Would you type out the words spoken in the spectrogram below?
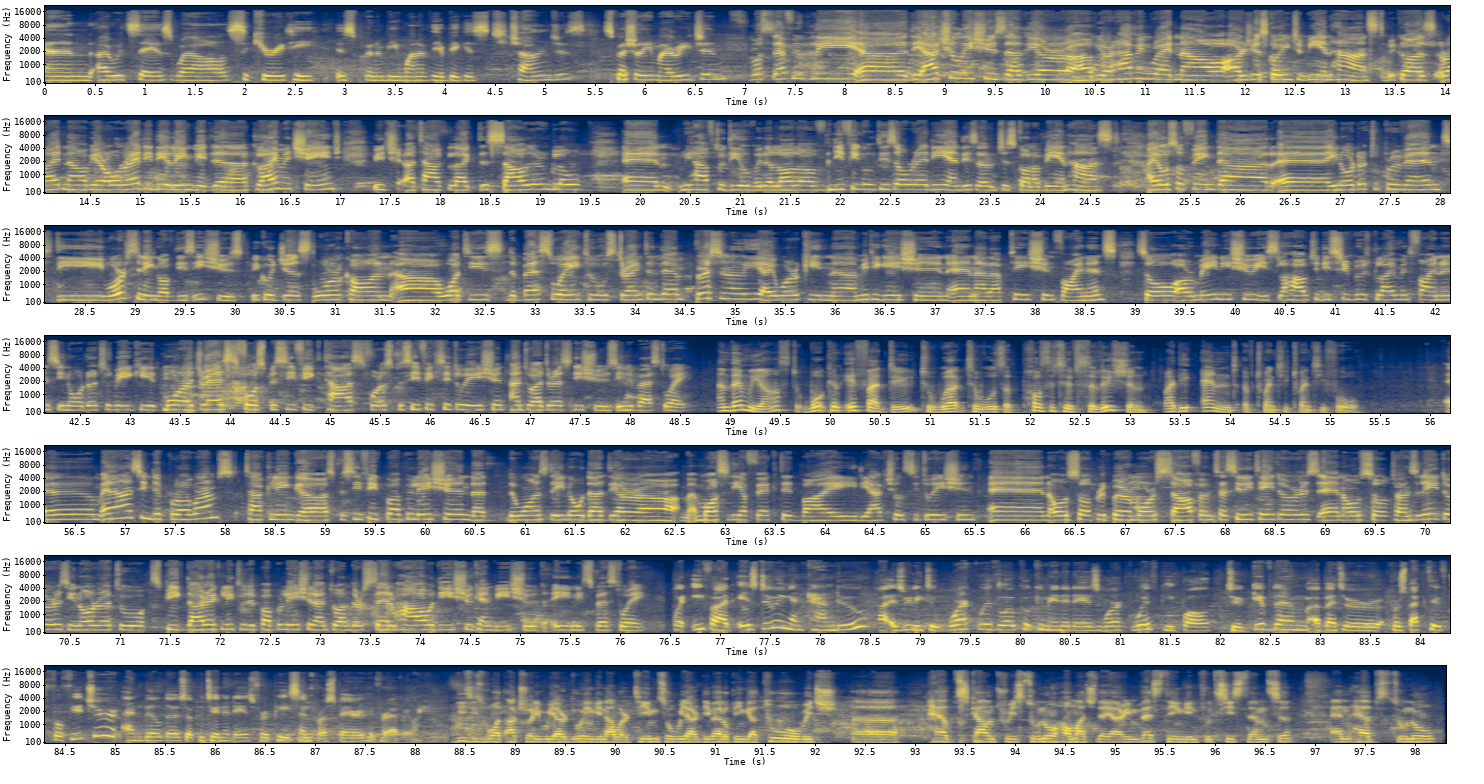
and I would say as well, security is going to be one of their biggest challenges, especially in my region. Most definitely, uh, the actual issues that we are uh, we are having right now are just going to be enhanced because right now we are already dealing with uh, climate change, which attacked like the southern globe, and we have to deal with a lot of difficulties already, and these are just gonna be enhanced. I also think that uh, in order to prevent the worsening of these issues issues, we could just work on uh, what is the best way to strengthen them. Personally, I work in uh, mitigation and adaptation finance, so our main issue is how to distribute climate finance in order to make it more addressed for specific tasks, for a specific situation, and to address issues in the best way. And then we asked, what can IFAD do to work towards a positive solution by the end of 2024? Um, enhancing the programs, tackling a specific population that the ones they know that they are uh, mostly affected by the actual situation, and also prepare more staff and facilitators and also translators in order to speak directly to the population and to understand how the issue can be issued in its best way what IFAD is doing and can do uh, is really to work with local communities, work with people to give them a better perspective for future and build those opportunities for peace and prosperity for everyone. This is what actually we are doing in our team. So we are developing a tool which uh, helps countries to know how much they are investing in food systems and helps to know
